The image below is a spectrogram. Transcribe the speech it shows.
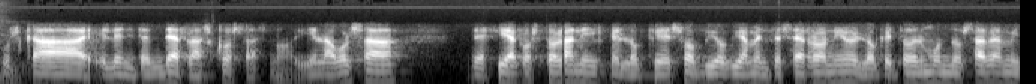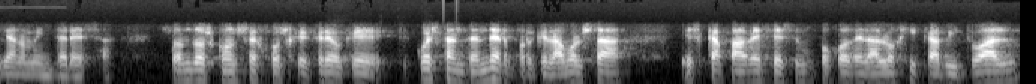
busca el entender las cosas, ¿no? Y en la bolsa decía Costolani que lo que es obvio obviamente es erróneo y lo que todo el mundo sabe a mí ya no me interesa. Son dos consejos que creo que, cuesta entender porque la bolsa escapa a veces un poco de la lógica habitual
